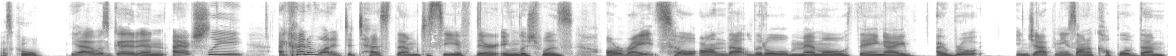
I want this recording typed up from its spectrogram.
That's cool. Yeah, it was good. And I actually, I kind of wanted to test them to see if their English was all right. So on that little memo thing, I, I wrote in Japanese on a couple of them.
